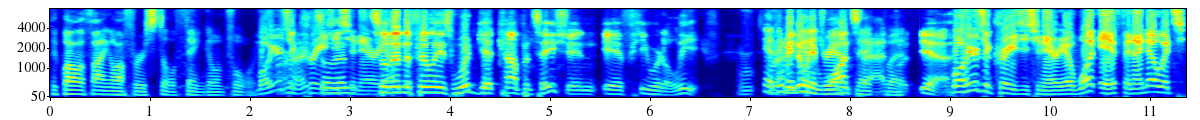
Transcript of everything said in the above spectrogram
the qualifying offer is still a thing going forward. Well, here's All a crazy so then, scenario. So then the Phillies would get compensation if he were to leave. Yeah, I mean, nobody wants pick, that, but... but... yeah. Well, here's a crazy scenario. What if? And I know it's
